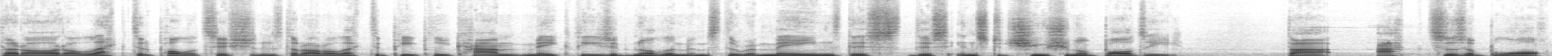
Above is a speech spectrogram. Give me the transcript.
there are elected politicians, there are elected people who can make these acknowledgements. There remains this this institutional body that acts as a block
